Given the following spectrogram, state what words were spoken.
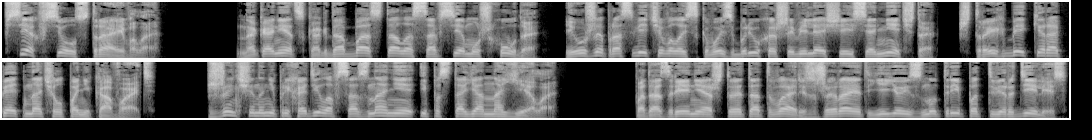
Всех все устраивало. Наконец, когда Ба стало совсем уж худо, и уже просвечивалось сквозь брюхо шевелящееся нечто, Штрейхбеккер опять начал паниковать. Женщина не приходила в сознание и постоянно ела. Подозрения, что эта тварь сжирает ее изнутри, подтвердились,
